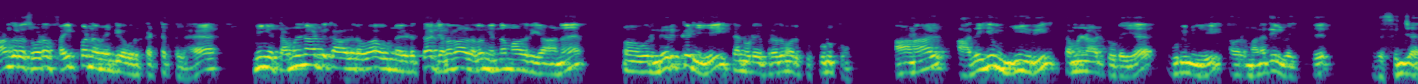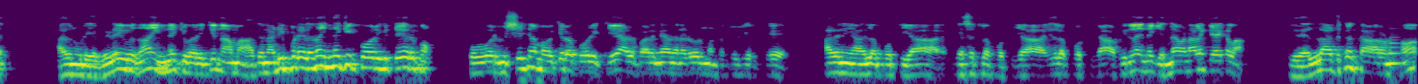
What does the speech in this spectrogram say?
காங்கிரஸோட ஃபைட் பண்ண வேண்டிய ஒரு கட்டத்துல நீங்க தமிழ்நாட்டுக்கு ஆதரவா ஒன்று எடுத்தா ஜனதாதளம் என்ன மாதிரியான ஒரு நெருக்கடியை தன்னுடைய பிரதமருக்கு கொடுக்கும். ஆனால் அதையும் மீறி தமிழ்நாட்டுடைய உரிமையை அவர் மனதில் வைத்து அதை செஞ்சார். அதனுடைய விளைவு தான் இன்னைக்கு வரைக்கும் நாம அதன் அடிப்படையில தான் இன்னைக்கு கோரிக்கிட்டே இருக்கோம். ஒவ்வொரு விஷயத்தையும் நம்ம வைக்கிற கோரிக்கையை அதை பாருங்க அந்த நடுவர் மன்றம் சொல்லியிருக்கு. அதை நீ அதுல போட்டியா? கெசட்ல போட்டியா? இதுல போட்டியா? அப்படின்லாம் இன்னைக்கு என்ன வேணாலும் கேட்கலாம். இது எல்லாத்துக்கும் காரணம்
